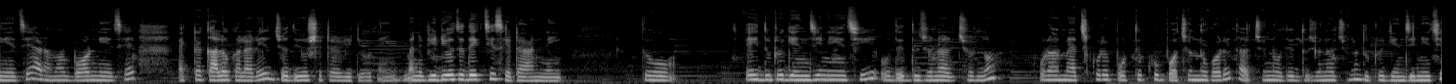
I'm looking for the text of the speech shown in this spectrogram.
নিয়েছে আর আমার বর নিয়েছে একটা কালো কালারের যদিও সেটার ভিডিও নেই। মানে ভিডিওতে দেখছি, সেটা আর নেই। তো এই দুটো গেঞ্জি নিয়েছি ওদের দুজনার জন্য। ওরা ম্যাচ করে পরতে খুব পছন্দ করে, তার জন্য ওদের দুজনের জন্য দুটো গেঞ্জি নিয়েছি।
